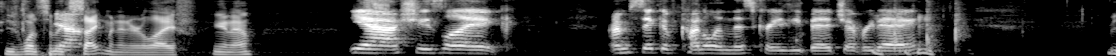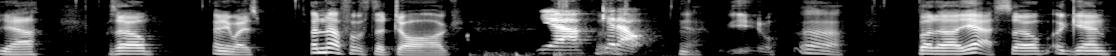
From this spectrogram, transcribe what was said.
she just want some Yeah. excitement in her life. You know. Yeah, she's like, I'm sick of cuddling this crazy bitch every day. Yeah. So, anyways, enough of the dog. yeah, get out. Yeah. you. Uh, but uh, yeah, so again,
